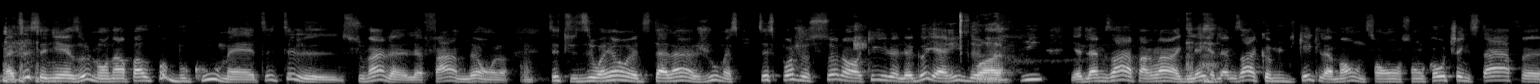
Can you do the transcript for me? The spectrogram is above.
Ben, tu sais, c'est niaiseux, mais on n'en parle pas beaucoup. Mais tu sais, souvent, le, fan, là, on, tu dis, voyons, il a du talent, joue, mais c'est pas juste ça, le hockey. Le gars, il arrive de Russie, il a de la misère à parler anglais, il a de la misère à communiquer avec le monde. Son, son coaching staff, euh,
